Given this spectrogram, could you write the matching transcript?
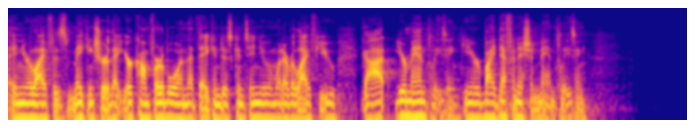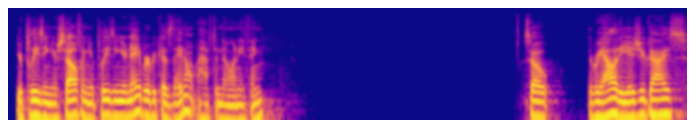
in your life is making sure that you're comfortable and that they can just continue in whatever life you got, you're man pleasing. You're by definition man pleasing. You're pleasing yourself and you're pleasing your neighbor because they don't have to know anything. So the reality is, you guys,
